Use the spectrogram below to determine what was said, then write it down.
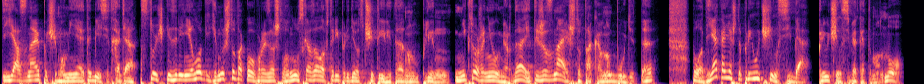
Я знаю, почему меня это бесит. Хотя с точки зрения логики, ну что такого произошло? Ну, сказала в 3, придет в 4, да? Ну, блин, никто же не умер, да? И ты же знаешь, что так оно будет, да? Вот, я, конечно, приучил себя, приучил себя к этому, но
